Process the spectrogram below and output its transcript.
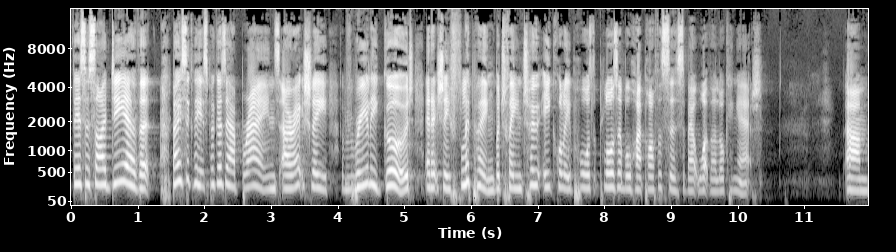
There's this idea that basically it's because our brains are actually really good at actually flipping between two equally plausible hypotheses about what they're looking at. um,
